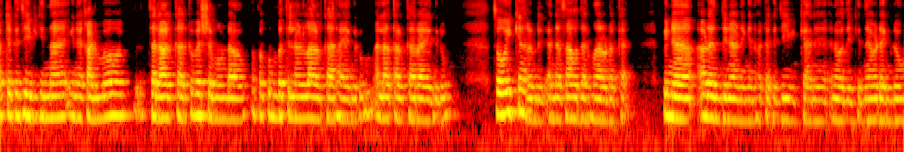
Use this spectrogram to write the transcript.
ഒറ്റയ്ക്ക് ജീവിക്കുന്ന ഇങ്ങനെ കാണുമ്പോൾ ചില ആൾക്കാർക്ക് വിഷമം ഉണ്ടാവും അപ്പോൾ കുടുംബത്തിലുള്ള ആൾക്കാരായെങ്കിലും അല്ലാത്ത ആൾക്കാരായെങ്കിലും ചോദിക്കാറുണ്ട് എന്റെ സഹോദരന്മാരോടൊക്കെ. പിന്നെ അവിടെ എന്തിനാണ് ഇങ്ങനെ ഒറ്റയ്ക്ക് ജീവിക്കാൻ അനുവദിക്കുന്നത്? എവിടെയെങ്കിലും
